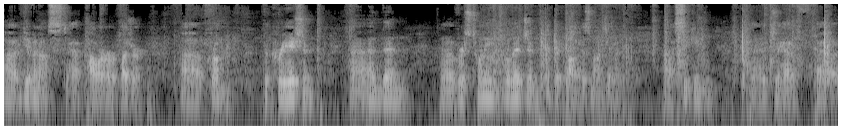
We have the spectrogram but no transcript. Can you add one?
uh, given us to have power or pleasure uh, from the creation. Uh, and then uh, verse 20, religion that God has not given uh, seeking uh, to have uh,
